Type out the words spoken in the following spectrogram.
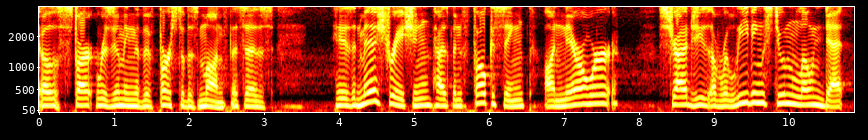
It'll start resuming the first of this month. It says his administration has been focusing on narrower strategies of relieving student loan debt,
